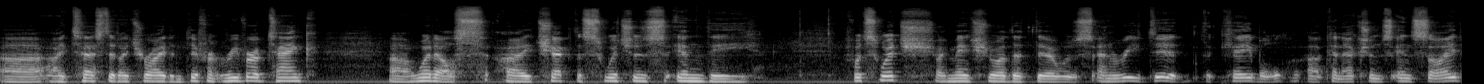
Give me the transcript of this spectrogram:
Uh, I tested, I tried a different reverb tank. Uh, what else? I checked the switches in the foot switch. I made sure that there was, and redid the cable uh, connections inside.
